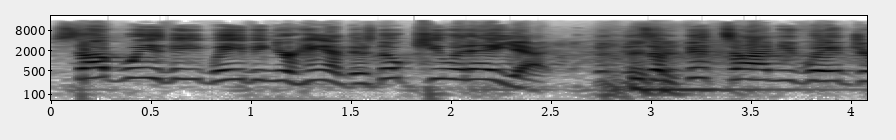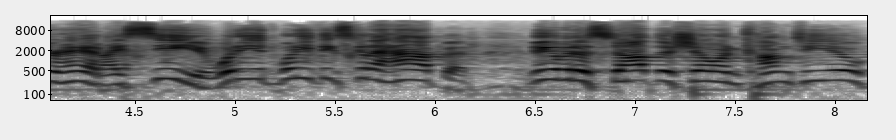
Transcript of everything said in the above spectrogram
stop waving, waving your hand. There's no Q and A yet. It's the fifth time you've waved your hand. I see you. What do you What do you think's gonna happen? You think I'm gonna stop the show and come to you?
